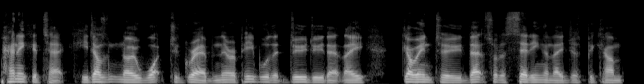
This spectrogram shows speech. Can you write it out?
panic attack he doesn't know what to grab and there are people that do do that they go into that sort of setting and they just become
